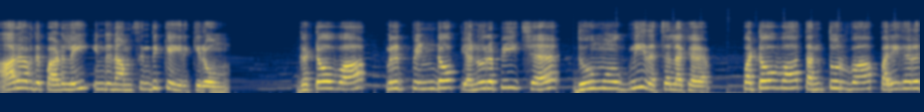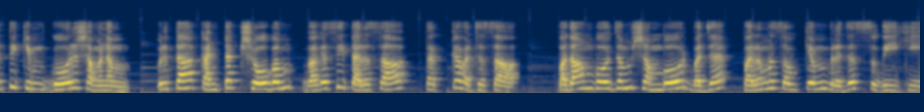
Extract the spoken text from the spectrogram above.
ஆறாவது பாடலை இன்று நாம் சிந்திக்க இருக்கிறோம். கட்டோவா மிருத்பிண்டோப்யனுரபி ச தூமோக்னி ரச்சலக. பட்டோவா தந்துர்வா பரிகரத்தி கிம் கோர சமணம். விருத்தா கண்டக்ஷோபம் வகசி தரசா तर्कवचसा पदाम्बोजं शम्भोर्भज பரமசௌக்கியம் விரஜ சுதீகி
